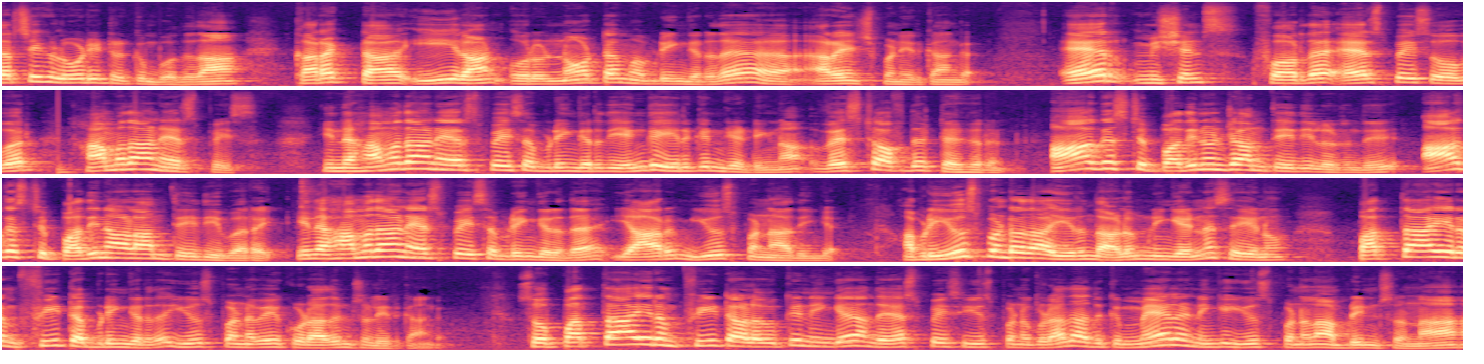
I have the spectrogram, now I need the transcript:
சர்ச்சைகள் ஓடிட்டு இருக்கும்போது தான் கரெக்டாக ஈரான் ஒரு நோட்டம் அப்படிங்கிறத அரேஞ்ச் பண்ணியிருக்காங்க. Air missions for the airspace over Hamadan airspace இந்த ஹமதான் ஏர்ஸ்பேஸ் அப்படிங்கிறது எங்கே இருக்குன்னு கேட்டிங்கன்னா west of the Tehran August பதினொன்றாம் தேதியிலிருந்து ஆகஸ்ட் பதினாலாம் தேதி வரை இந்த ஹமதான் ஏர்ஸ்பேஸ் அப்படிங்கிறத யாரும் யூஸ் பண்ணாதீங்க. அப்படி யூஸ் பண்ணுறதா இருந்தாலும் நீங்கள் என்ன செய்யணும்? பத்தாயிரம் ஃபீட் அப்படிங்கிறத யூஸ் பண்ணவே கூடாதுன்னு சொல்லியிருக்காங்க. ஸோ பத்தாயிரம் ஃபீட் அளவுக்கு நீங்கள் அந்த ஏர்ஸ்பேஸ் யூஸ் பண்ணக்கூடாது. அதுக்கு மேலே நீங்கள் யூஸ் பண்ணலாம் அப்படின்னு சொன்னால்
